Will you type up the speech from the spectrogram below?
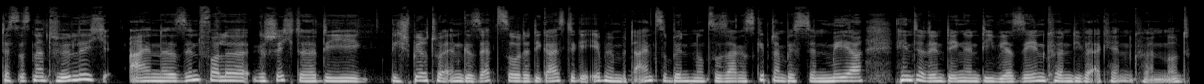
Das ist natürlich eine sinnvolle Geschichte, die die spirituellen Gesetze oder die geistige Ebene mit einzubinden und zu sagen, es gibt ein bisschen mehr hinter den Dingen, die wir sehen können, die wir erkennen können. Und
